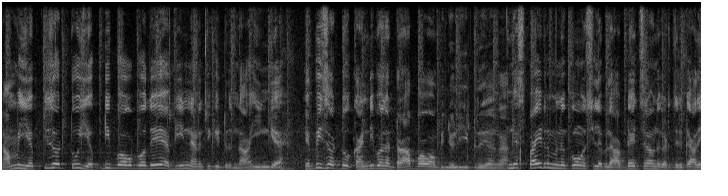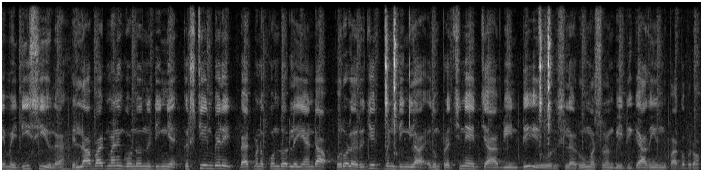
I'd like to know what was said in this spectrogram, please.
நம்ம எபிசோட் டூ எப்படி போக போதே அப்படின்னு நினச்சிக்கிட்டு இருந்தா இங்கே எபிசோட் டூ கண்டிப்பாக வந்து ட்ராப் ஆகும் அப்படின்னு சொல்லிக்கிட்டு இருக்காங்க. இங்கே ஸ்பைடர்மேனுக்கும் சில பல அப்டேட்ஸ்லாம் வந்து கிடச்சிருக்கு. அதே மாதிரி டிசியூவில் எல்லா பேட்மேனையும் கொண்டு வந்துட்டீங்க. கிறிஸ்டியன் பேலை பேட்மேனை கொண்டு வரல ஏன்டா? ஒருவேளை ரிஜெக்ட் பண்ணிட்டீங்களா? எதுவும் பிரச்சனை ஆயிடுச்சா அப்படின்ட்டு ஒரு சில ரூமர்ஸ்லாம் போயிட்டு இருக்கு. அதையும் வந்து பார்க்க போகிறோம்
